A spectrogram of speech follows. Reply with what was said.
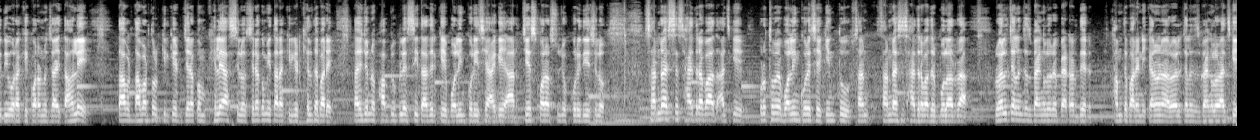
যদি ওরাকে করানো যায় তাহলে তারপর তোর ক্রিকেট যেরকম খেলে আসছিল, সেরকমই তারা ক্রিকেট খেলতে পারে। তাই জন্য ফাফ ডুপ্লেসি তাদেরকে বোলিং করিয়েছে আগে আর চেস করার সুযোগ করে দিয়েছিল। সানরাইজার্স হায়দ্রাবাদ আজকে প্রথমে বোলিং করেছে, কিন্তু সান সানরাইজার্স হায়দ্রাবাদের বোলাররা রয়্যাল চ্যালেঞ্জার্স ব্যাঙ্গালোরের ব্যাটারদের থামতে পারেনি। কেননা রয়্যাল চ্যালেঞ্জার্স ব্যাঙ্গালোর আজকে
